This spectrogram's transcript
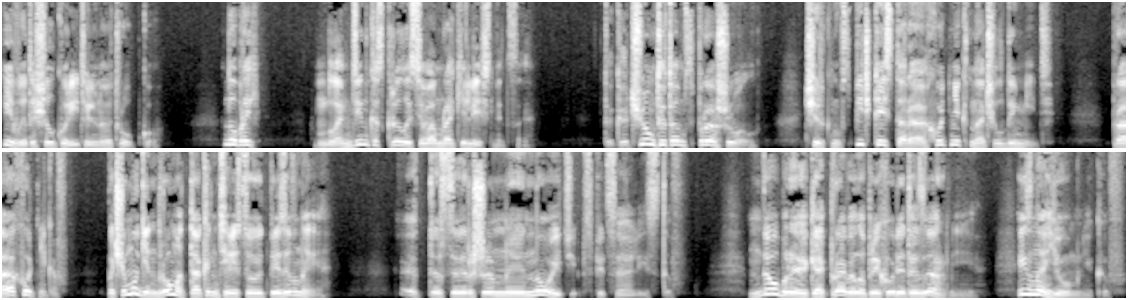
и вытащил курительную трубку. «Добрый». Блондинка скрылась во мраке лестницы. «Так о чем ты там спрашивал?» Чиркнув спичкой, старый охотник начал дымить. «Про охотников. Почему гендрома так интересуют призывные?» «Это совершенно иной тип специалистов. Добрые, как правило, приходят из армии, из наемников,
